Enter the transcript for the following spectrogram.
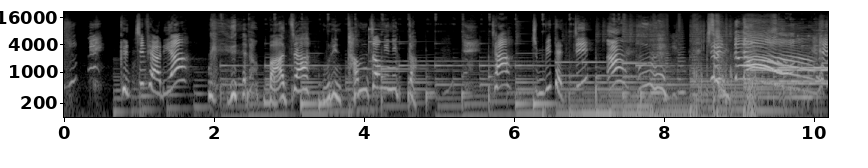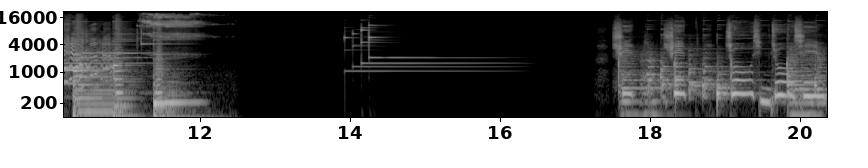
그치 별이야? 맞아. 우린 탐정이니까. 자, 준비됐지? 응. 출동! 쉿, 쉿, 조심조심,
